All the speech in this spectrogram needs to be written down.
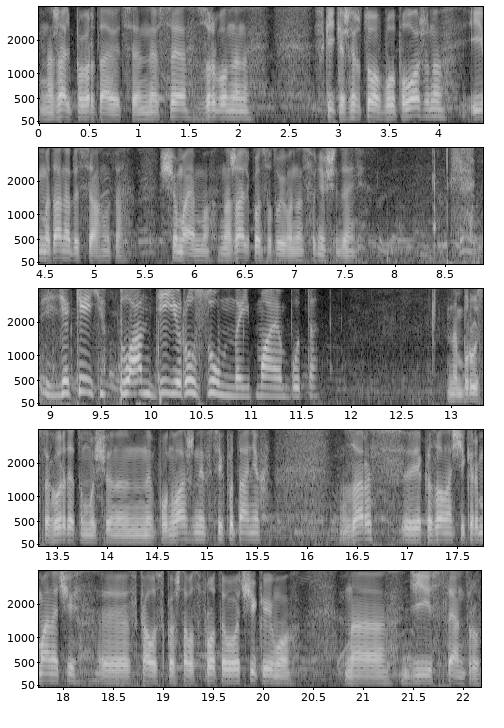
на жаль, повертаються. Не все зроблено, скільки жертв було положено, і мета не досягнута. Що маємо? На жаль, констатуємо на сьогоднішній день. Який план дій розумний має бути? Не берусь це говорити, тому що не повноважений в цих питаннях. Зараз, як казали наші керманичі е, з Калузького штабу спротиву, очікуємо на дії з центру.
